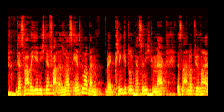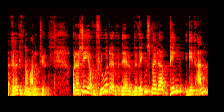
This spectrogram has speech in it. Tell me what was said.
Und das war aber hier nicht der Fall. Also du hast erstmal beim, beim Klinke drücken hast du nicht gemerkt, dass eine andere Tür war, eine relativ normale Tür. Und dann stehe ich auf dem Flur, der, der Bewegungsmelder Ping geht an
